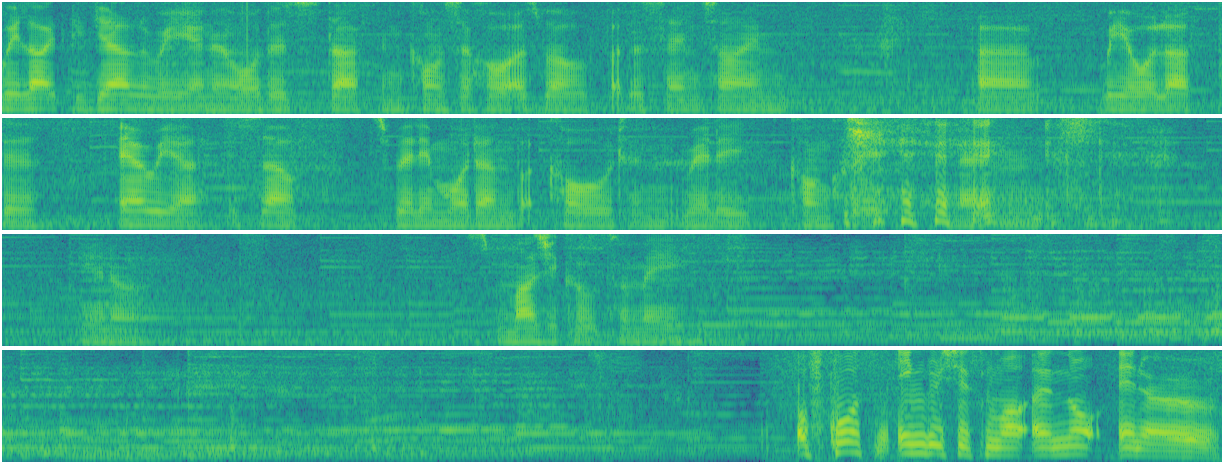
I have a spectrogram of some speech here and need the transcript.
we like the gallery and all the stuff in concert hall as well, but at the same time, uh, we all love the area itself. It's really modern but cold and really concrete. and, you know, it's magical to me. Of course, English is my, uh, not you know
